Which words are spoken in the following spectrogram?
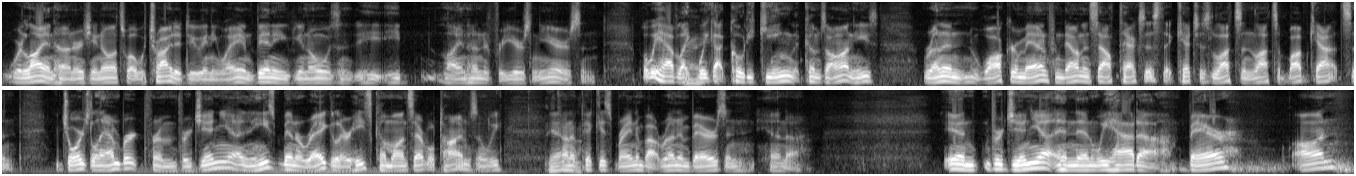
we're lion hunters. You know, it's what we try to do anyway. And Benny, you know, was he he lion hunted for years and years. And but we have like we got Cody King that comes on. He's running Walker Man from down in South Texas that catches lots and lots of bobcats, and George Lambert from Virginia, and he's been a regular. He's come on several times, and we Yeah. kind of pick his brain about running bears in in uh, in Virginia. And then we had a bear on.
